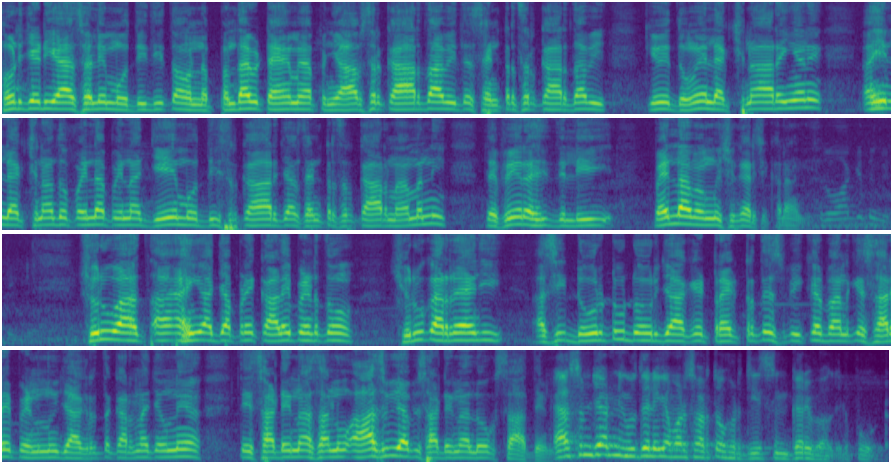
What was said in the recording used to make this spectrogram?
ਹੁਣ ਜਿਹੜੀ ਇਸ ਵੇਲੇ ਮੋਦੀ ਦੀ ਧੌਣ ਨੱਪਣ ਦਾ ਵੀ ਟਾਈਮ ਆ ਪੰਜਾਬ ਸਰਕਾਰ ਦਾ ਵੀ ਤੇ ਸੈਂਟਰ ਸਰਕਾਰ ਦਾ ਵੀ ਕਿ ਇਹ ਦੋਵੇਂ ਇਲੈਕਸ਼ਨਾਂ ਆ ਰਹੀਆਂ ਨੇ। ਅਸੀਂ ਇਲੈਕਸ਼ਨਾਂ ਤੋਂ ਪਹਿਲਾਂ ਪਹਿਲਾਂ ਜੇ ਮੋਦੀ ਸਰਕਾਰ ਜਾਂ ਸੈਂਟਰ ਸਰਕਾਰ ਨਾ ਮੰਨੀ ਤੇ ਫਿਰ ਅਸੀਂ ਦਿੱਲੀ ਪਹਿਲਾਂ ਵਾਂਗੂ ਸੰਘਰਸ਼ ਕਰਾਂਗੇ। ਸ਼ੁਰੂਆਤ ਅਸੀਂ ਅੱਜ ਆਪਣੇ ਕਾਲੇ ਪਿੰਡ ਤੋਂ ਸ਼ੁਰੂ ਕਰ ਰਹੇ ਹਾਂ ਜੀ। ਅਸੀਂ ਡੋਰ ਟੂ ਡੋਰ ਜਾ ਕੇ ਟਰੈਕਟਰ ਤੇ ਸਪੀਕਰ ਬਣ ਕੇ ਸਾਰੇ ਪਿੰਡ ਨੂੰ ਜਾਗਰਤ ਕਰਨਾ ਚਾਹੁੰਦੇ ਆ ਤੇ ਸਾਡੇ ਨਾਲ ਸਾਨੂੰ ਆਸ ਵੀ ਆ ਵੀ ਸਾਡੇ ਨਾਲ ਲੋਕ ਸਾਥ ਦੇਣ। ਐਸਐਮਜੈਡ ਨਿਊਜ਼ ਦੇ ਲਈ ਅੰਮ੍ਰਿਤਸਰ ਤੋਂ ਹਰਜੀਤ ਸਿੰਘ ਗਰੇਵਾਲ ਦੀ ਰਿਪੋਰਟ।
